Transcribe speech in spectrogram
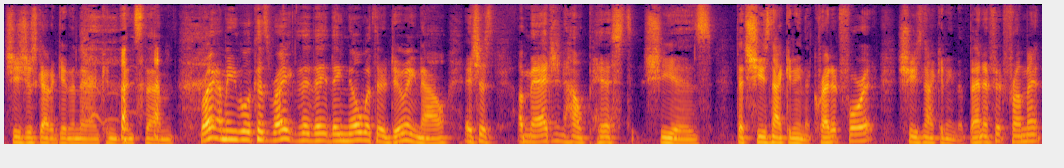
She's just got to get in there and convince them, right? I mean, well, because right, they, they they know what they're doing now. It's just imagine how pissed she is that she's not getting the credit for it. She's not getting the benefit from it.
